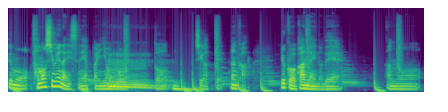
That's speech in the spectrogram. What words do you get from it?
でも楽しめないですね、やっぱり日本語うんとうん違って。なんか、よくわかんないので、あの、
